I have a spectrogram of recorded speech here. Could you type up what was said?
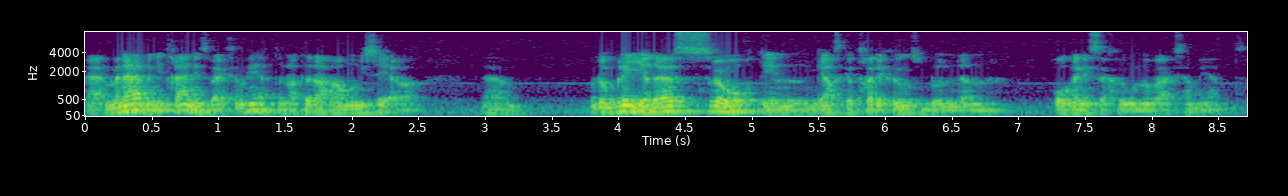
Eh, men även i träningsverksamheten, att det där harmoniserar. Och då blir det svårt i en ganska traditionsbunden organisation och verksamhet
